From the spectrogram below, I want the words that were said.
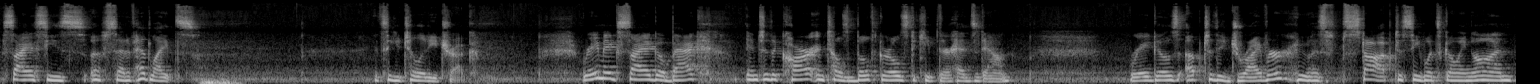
Sayeh sees a set of headlights. It's a utility truck. Ray makes Sayeh go back into the car and tells both girls to keep their heads down. Ray goes up to the driver who has stopped to see what's going on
